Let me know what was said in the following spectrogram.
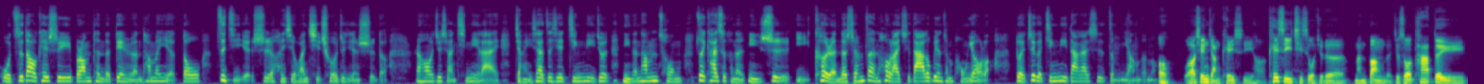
我知道 K 十一 Brompton 的店员，他们也都自己也是很喜欢骑车这件事的。然后就想请你来讲一下这些经历，就你跟他们从最开始可能你是以客人的身份，后来其实大家都变成朋友了。对这个经历大概是怎么样的呢？哦，我要先讲 K 十一哈，K 十一其实我觉得蛮棒的，就说他对于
